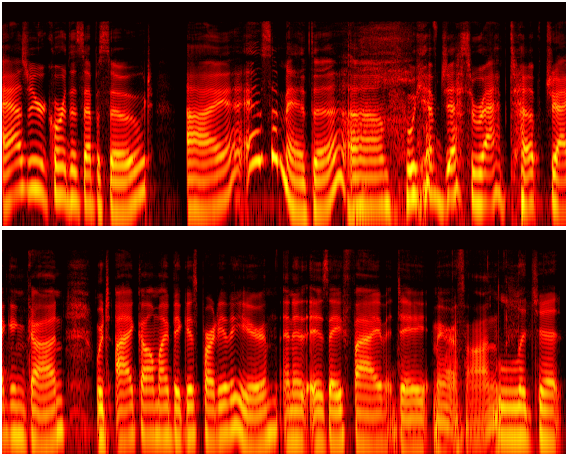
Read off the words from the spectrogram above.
as we record this episode, I am Samantha, um, we have just wrapped up Dragon Con, which I call my biggest party of the year, and it is a five-day marathon. Legit.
